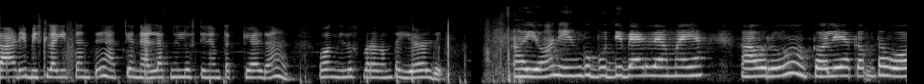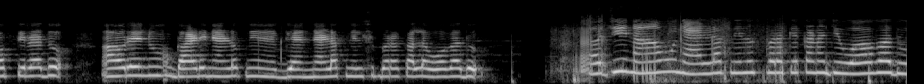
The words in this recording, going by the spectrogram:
ಗಾಡಿ ಬಿಸ್ಲಾಗಿತ್ತಂತೆ, ಅದಕ್ಕೆ ನೆಲ್ಲಕ್ಕೆ ನಿಲ್ಲಿಸ್ತೀನಿ ಅಂತ ಕೇಳ್ದ. ಹೋಗಿ ಅಂತ ಹೇಳ್ದೆ. ಅಯ್ಯೋ, ನಿಂಗೂ ಬುದ್ಧಿ ಬೇಡ್ರಿ ಅಮ್ಮಯ್ಯ? ಅವರು ಕಲಿಯಕ್ಕಂತ ಹೋಗ್ತಿರೋದು. ಅವರೇನು ಗಾಡಿ ನೆಲ್ಲಕ್ಕೆ ನೆಲ್ಲಕ್ಕೆ ನಿಲ್ಸಿ ಬರೋಕ್ಕಲ್ಲ ಹೋಗೋದು. ನಾವು ನೆಳ್ಳಕ್ ನಿಲ್ಲಿಸ್ ಬರಕ್ಕೆ ಕಣಜ್ಜಿ ಹೋಗೋದು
